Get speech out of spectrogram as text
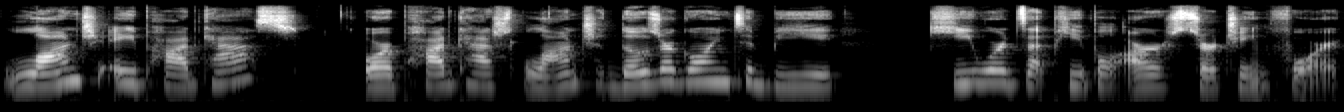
Launch a podcast or podcast launch, those are going to be keywords that people are searching for.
